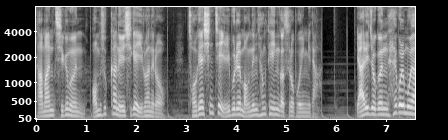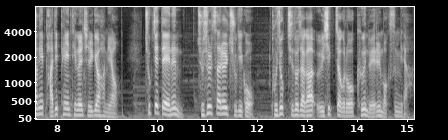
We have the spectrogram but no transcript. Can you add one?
다만 지금은 엄숙한 의식의 일환으로 적의 신체 일부를 먹는 형태인 것으로 보입니다. 야리족은 해골 모양의 바디 페인팅을 즐겨하며 축제 때에는 주술사를 죽이고 부족 지도자가 의식적으로 그 뇌를 먹습니다.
